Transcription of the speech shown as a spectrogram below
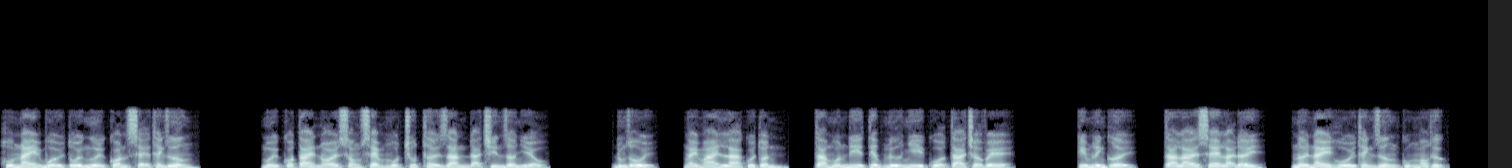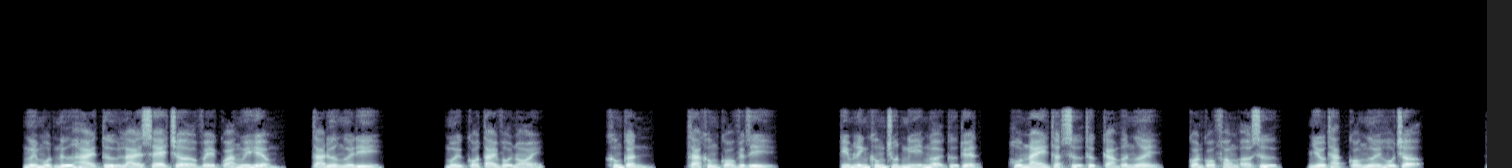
hôm nay buổi tối ngươi còn sẽ thanh dương. Mới có tài nói xong xem một chút thời gian đã 9 giờ nhiều. Đúng rồi, ngày mai là cuối tuần, ta muốn đi tiếp nữ nhi của ta trở về. Kim Linh cười, ta lái xe lại đây, nơi này hồi thanh dương cũng mau thực. Ngươi một nữ hải tử lái xe trở về quá nguy hiểm, ta đưa ngươi đi. Mới có tài vội nói. Không cần, ta không có việc gì. Kim Linh không chút nghĩ ngợi cự tuyệt, hôm nay thật sự thực cảm ơn ngươi, còn có phòng ở sự, nhiều thác có ngươi hỗ trợ.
